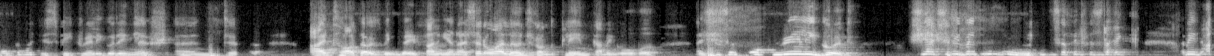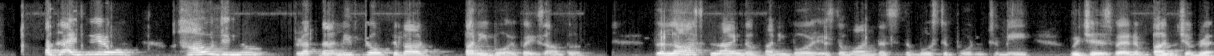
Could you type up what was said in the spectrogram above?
oh god you speak really good english and uh, i thought i was being very funny and i said oh i learned it on the plane coming over and she said, Oh, really good. She actually believed me. So it was like, I mean, I, you know, how do you, Ratna, we've talked about Funny Boy, for example. The last line of Funny Boy is the one that's the most important to me, which is when a bunch of re-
